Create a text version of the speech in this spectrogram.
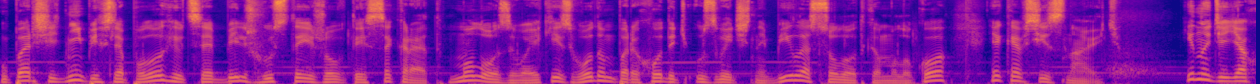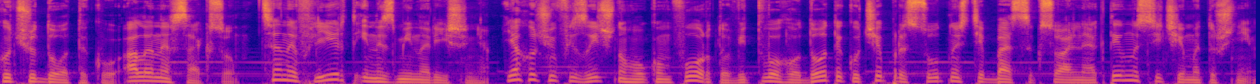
У перші дні після пологів це більш густий жовтий секрет, молозиво, який згодом переходить у звичне біле солодке молоко, яке всі знають. Іноді я хочу дотику, але не сексу. Це не флірт і не зміна рішення. Я хочу фізичного комфорту від твого дотику чи присутності без сексуальної активності чи метушні.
